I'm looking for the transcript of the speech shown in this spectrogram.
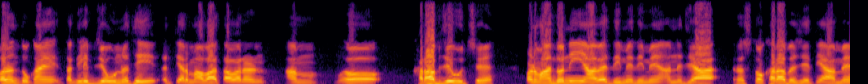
પરંતુ કાંઈ તકલીફ જેવું નથી. અત્યારમાં વાતાવરણ આમ ખરાબ જેવું જ છે. પણ વાંધો નહીં આવે ધીમે ધીમે. અને જ્યાં રસ્તો ખરાબ હશે ત્યાં અમે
